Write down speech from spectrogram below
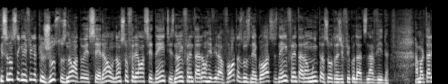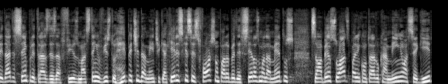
Isso não significa que os justos não adoecerão, não sofrerão acidentes, não enfrentarão reviravoltas nos negócios, nem enfrentarão muitas outras dificuldades na vida. A mortalidade sempre traz desafios, mas tenho visto repetidamente que aqueles que se esforçam para obedecer aos mandamentos são abençoados para encontrar o caminho a seguir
